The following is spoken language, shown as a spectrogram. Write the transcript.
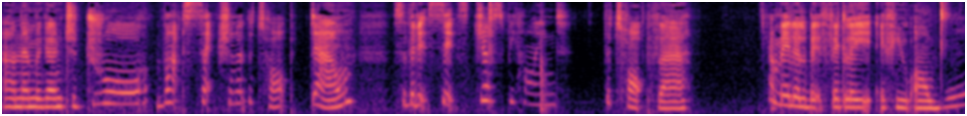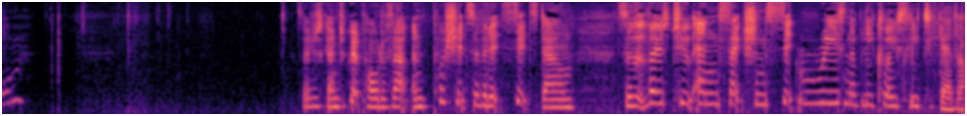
and then we're going to draw that section at the top down so that it sits just behind the top there. Can be a little bit fiddly if you are warm so I'm just going to grip hold of that and push it so that it sits down so that those two end sections sit reasonably closely together.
